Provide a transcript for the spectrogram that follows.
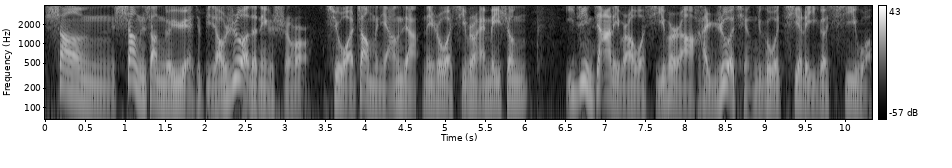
上上上个月就比较热的那个时候，去我丈母娘家，那时候我媳妇儿还没生，一进家里边，我媳妇儿啊很热情，就给我切了一个西瓜，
